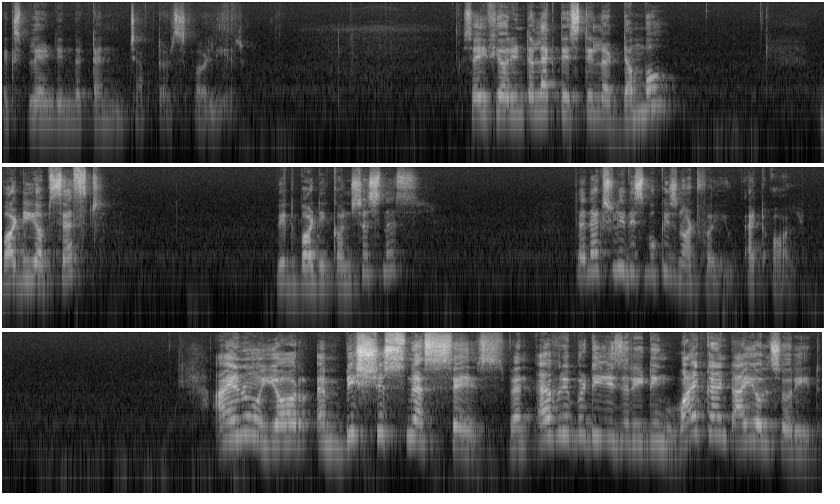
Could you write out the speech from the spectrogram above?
explained in the 10 chapters earlier. So, if your intellect is still a Dumbo, body obsessed with body consciousness, then actually this book is not for you at all. I know your ambitiousness says when everybody is reading, why can't I also read?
